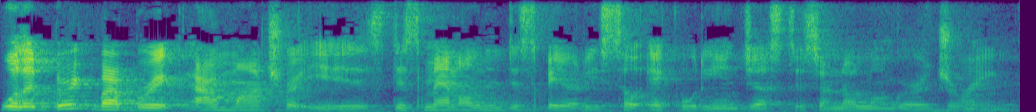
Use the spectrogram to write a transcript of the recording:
Well, at Brick by Brick, our mantra is dismantling disparities so equity and justice are no longer a dream.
